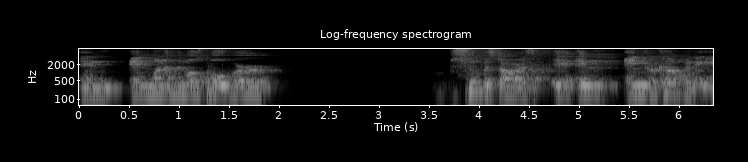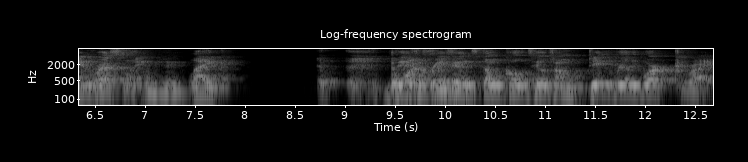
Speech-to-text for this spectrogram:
and and one of the most over superstars in in, in your company in wrestling. Mm-hmm. Like, The there's one a reason thing- Stone Cold's heel turn didn't really work. Right.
